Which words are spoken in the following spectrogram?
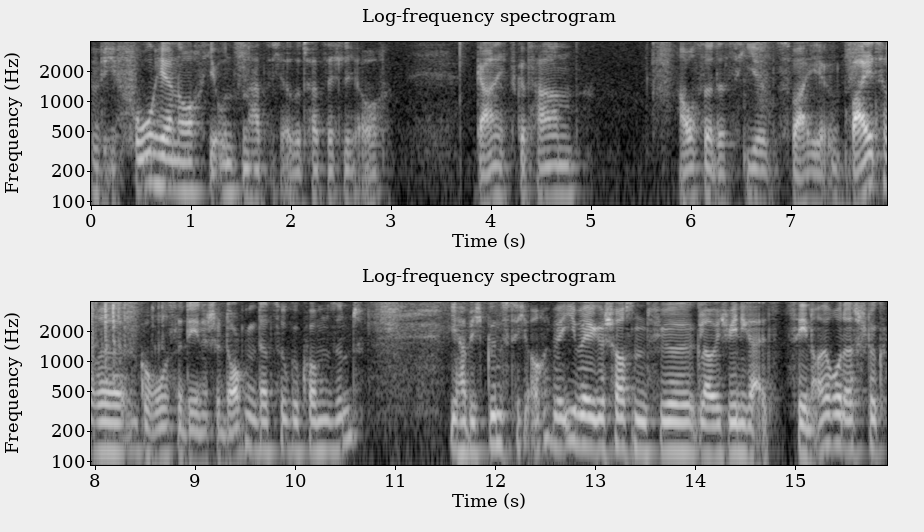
wie vorher noch. Hier unten hat sich also tatsächlich auch gar nichts getan, außer dass hier zwei weitere große dänische Doggen dazugekommen sind. Die habe ich günstig auch über Ebay geschossen für, glaube ich, weniger als 10 Euro das Stück.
